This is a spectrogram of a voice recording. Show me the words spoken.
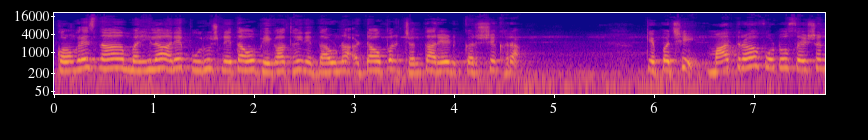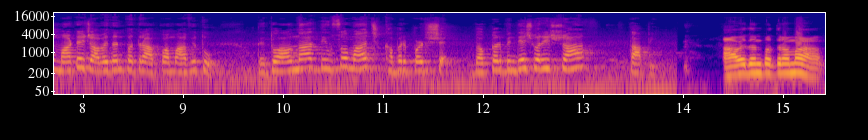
કોંગ્રેસના મહિલા અને પુરુષ નેતાઓ ભેગા થઈને દારૂના અડ્ડા ઉપર જનતા રેડ કરશે ખરા? કે પછી માત્ર ફોટો સેશન માટે જ આવેદનપત્ર આપવામાં આવ્યું હતું? તે તો આવનાર દિવસોમાં જ ખબર પડશે. ડૉક્ટર બિંદેશ્વરી શાહ, તાપી. આવેદનપત્રમાં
